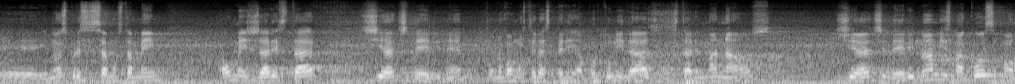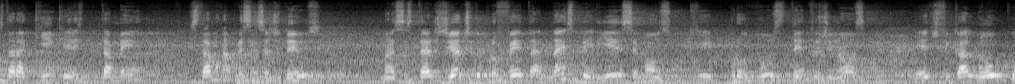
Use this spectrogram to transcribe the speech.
É, e nós precisamos também almejar estar diante dele, né? Então nós vamos ter a oportunidade de estar em Manaus diante dele. Não é a mesma coisa, irmão, estar aqui que também estamos na presença de Deus, mas estar diante do profeta na experiência, irmãos, o que produz dentro de nós é de ficar louco,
